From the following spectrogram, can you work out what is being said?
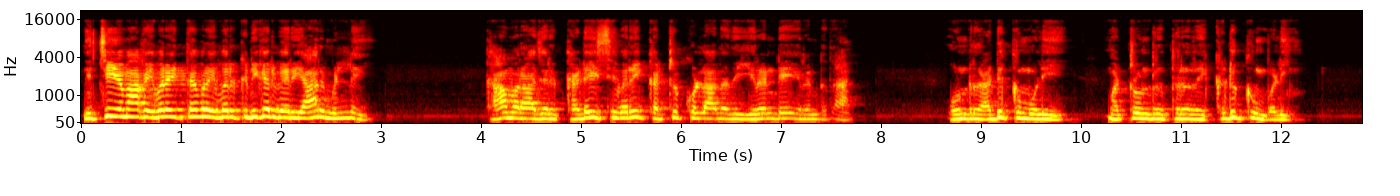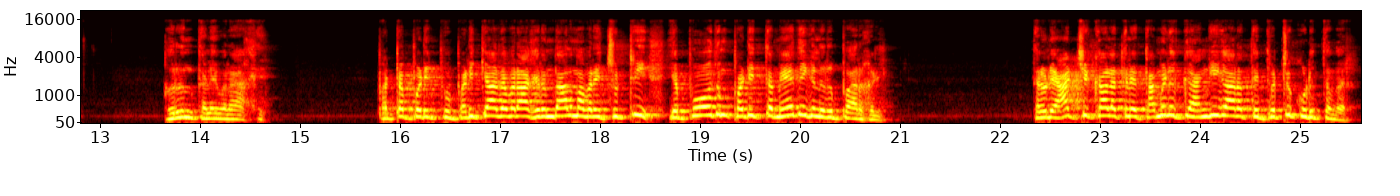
நிச்சயமாக இவரை தவிர இவருக்கு நிகர் வேறு யாரும் இல்லை. காமராஜர் கடைசி வரை கற்றுக்கொள்ளாதது இரண்டே இரண்டு தான் ஒன்று அடுக்குமொழி மற்றொன்று பிறரை கெடுக்கும் வழி. பெருந்தலைவராக பட்டப்படிப்பு படிக்காதவராக இருந்தாலும் அவரை சுற்றி எப்போதும் படித்த மேதைகள் இருப்பார்கள். தன்னுடைய ஆட்சி காலத்தில் தமிழுக்கு அங்கீகாரத்தை பெற்றுக் கொடுத்தவர்.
